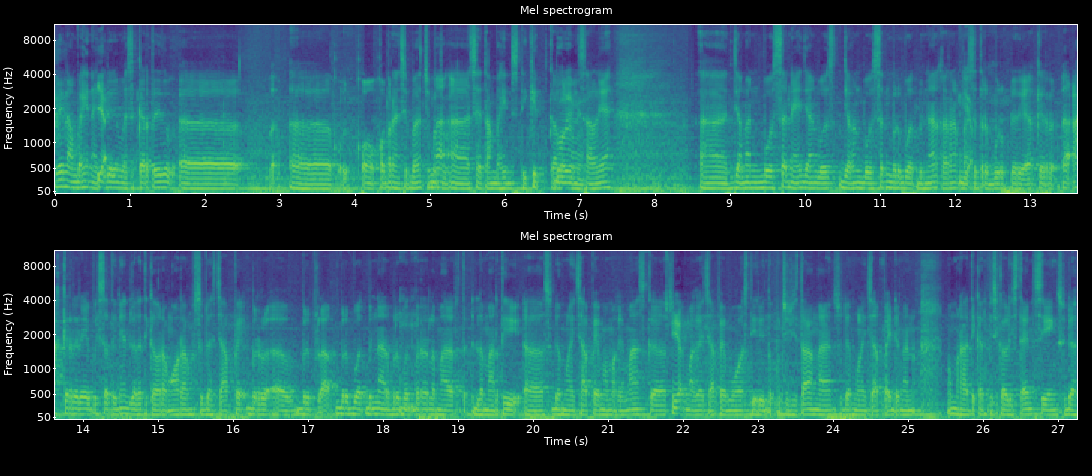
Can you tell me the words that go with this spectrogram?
Ini nambahin aja Ya. dari Mas Sekar tadi itu eh, eh, ko- komprehensif banget. Cuma eh, saya tambahin sedikit kalau Boleh, misalnya eh, jangan bosen ya, jangan bos, jangan bosen berbuat benar karena fase Ya. terburuk dari akhir eh, akhir dari episode ini adalah ketika orang-orang sudah capek ber, eh, berpela- berbuat benar, berbuat Hmm. benar dalam arti, dalam arti, eh, sudah mulai capek memakai masker, sudah Ya. mulai capek mawas diri untuk mencuci tangan, sudah mulai capek dengan memerhatikan physical distancing, sudah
